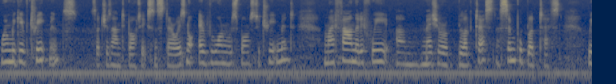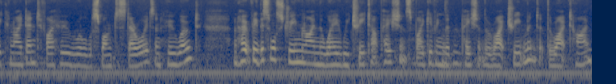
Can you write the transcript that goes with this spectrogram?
when we give treatments, such as antibiotics and steroids, not everyone responds to treatment. And I found that if we um, measure a blood test, a simple blood test, we can identify who will respond to steroids and who won't. And hopefully, this will streamline the way we treat our patients by giving Mhm. the patient the right treatment at the right time,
